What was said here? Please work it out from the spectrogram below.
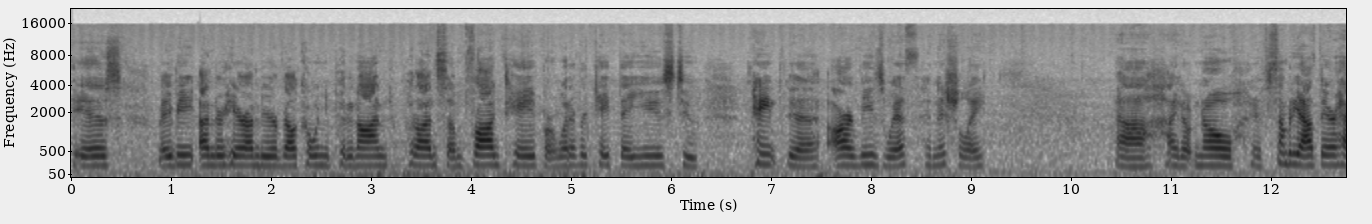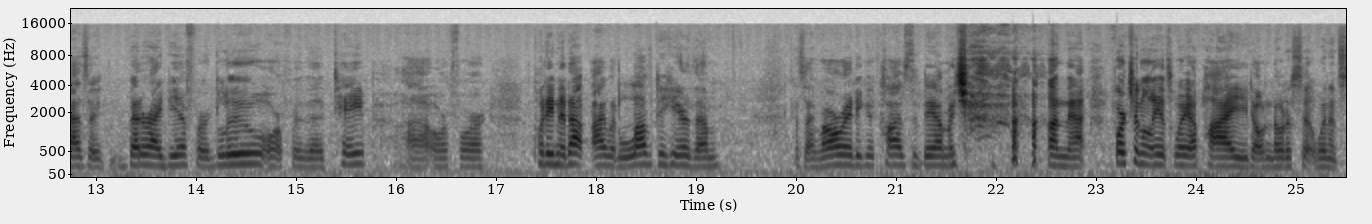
is maybe under here, under your Velcro, when you put it on, put on some frog tape or whatever tape they use to paint the RVs with initially. Uh, I don't know if somebody out there has a better idea for glue or for the tape uh, or for putting it up. I would love to hear them because I've already caused the damage on that. Fortunately, it's way up high. You don't notice it when it's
